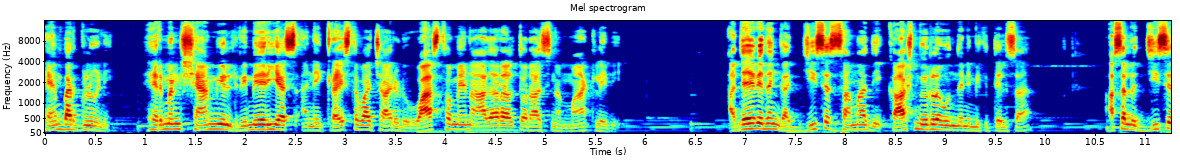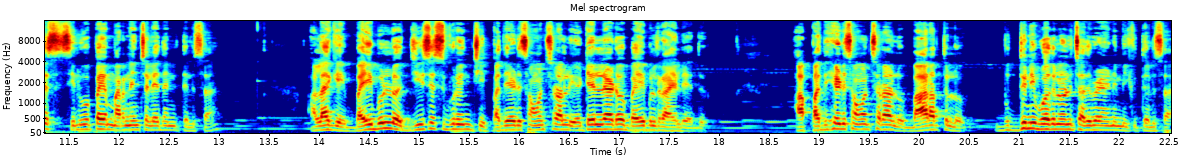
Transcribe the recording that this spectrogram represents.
హేంబర్గ్లోని హెర్మన్ షామ్యూల్ రిమేరియస్ అనే క్రైస్తవాచార్యుడు వాస్తవమైన ఆధారాలతో రాసిన మాటలేవి. అదేవిధంగా జీసస్ సమాధి కాశ్మీర్లో ఉందని మీకు తెలుసా? అసలు జీసస్ సిలువపై మరణించలేదని తెలుసా? అలాగే బైబిల్లో జీసస్ గురించి పదిహేడు సంవత్సరాలు ఎటెళ్ళాడో బైబిల్ రాయలేదు. ఆ పదిహేడు సంవత్సరాలు భారత్లో బుద్ధుని బోధనలను చదివాడని మీకు తెలుసా?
